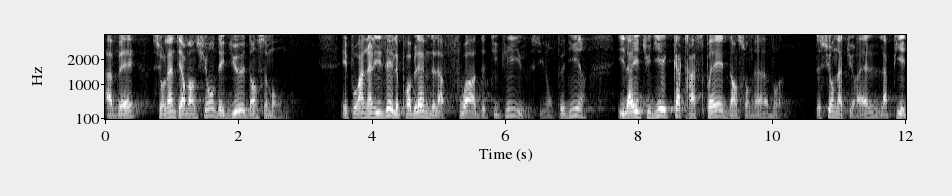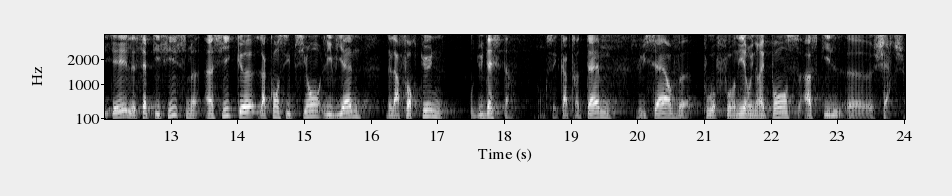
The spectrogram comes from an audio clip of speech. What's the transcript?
avait sur l'intervention des dieux dans ce monde. Et pour analyser le problème de la foi de Tite-Live, si l'on peut dire, il a étudié quatre aspects dans son œuvre, le surnaturel, la piété, le scepticisme, ainsi que la conception livienne de la fortune ou du destin. Donc, ces quatre thèmes lui servent pour fournir une réponse à ce qu'il euh, cherche.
